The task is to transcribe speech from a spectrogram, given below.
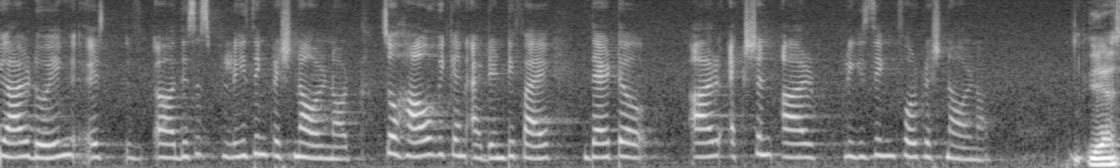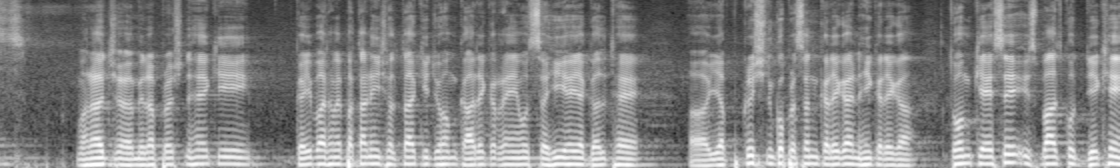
we are doing is uh, this is pleasing Krishna or not. So how we can identify that uh, our action are pleasing for Krishna or not? Yes. Maharaj अ, मेरा प्रश्न है कि कई बार हमें पता नहीं चलता कि जो हम कार्य कर रहे हैं वो सही है या गलत है अ, या कृष्ण को प्रसन्न करेगा या नहीं करेगा तो हम कैसे इस बात को देखें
